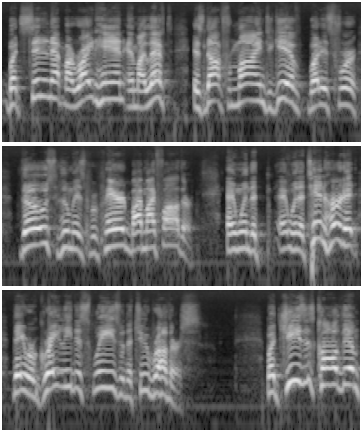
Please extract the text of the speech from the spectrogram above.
But sitting at my right hand and my left is not for mine to give, but it's for those whom is prepared by my Father. And when the, and when the ten heard it, they were greatly displeased with the two brothers. But Jesus called them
